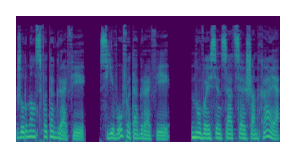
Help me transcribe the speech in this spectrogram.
Журнал с фотографией, с его фотографией. Новая сенсация Шанхая,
